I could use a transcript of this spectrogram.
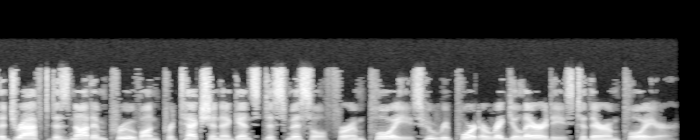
the draft does not improve on protection against dismissal for employees who report irregularities to their employer.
